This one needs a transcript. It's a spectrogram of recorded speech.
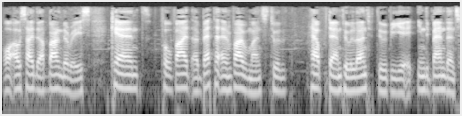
or outside the boundaries can provide a better environment to help them to learn to be independent,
